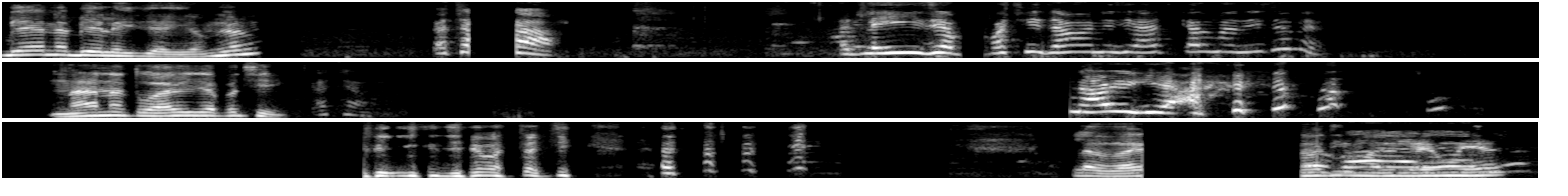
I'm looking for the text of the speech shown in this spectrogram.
બે ને બે લઈ જાય સમજણ? અચ્છા. એટલે ઈ જે પછી જવાની છે આજકાલમાં જે છે ને? ના ના તું આવી જા પછી. અચ્છા. આવી ગયા. જે માતાજી. એટલે ભાઈ યાર.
